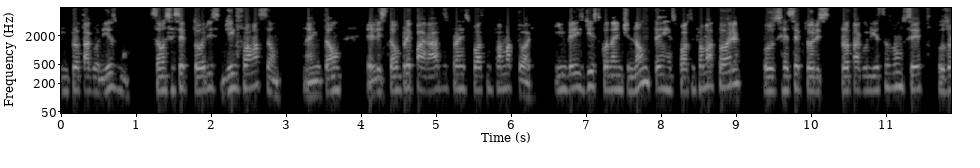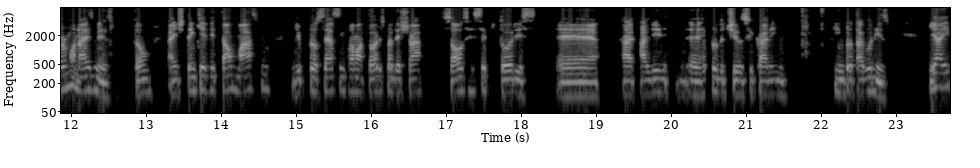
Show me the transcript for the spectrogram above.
em protagonismo são os receptores de inflamação. Né? Então, eles estão preparados para a resposta inflamatória. Em vez disso, quando a gente não tem resposta inflamatória, os receptores protagonistas vão ser os hormonais mesmo. Então, a gente tem que evitar o máximo de processos inflamatórios para deixar só os receptores é, ali é, reprodutivos ficarem em protagonismo. E aí,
